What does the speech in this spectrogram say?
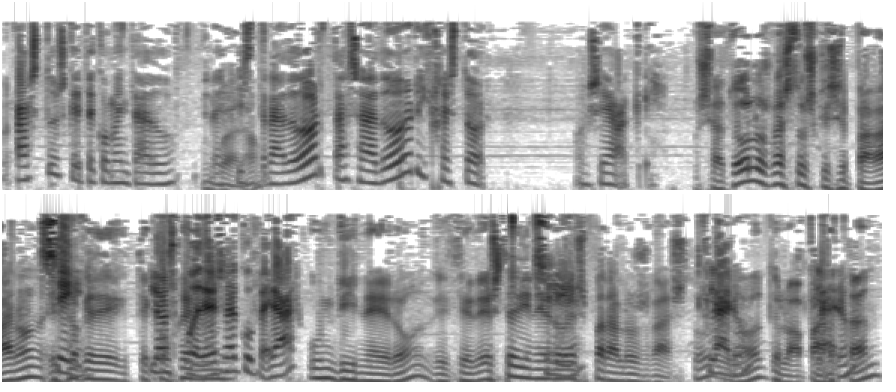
gastos que te he comentado, registrador, tasador y gestor. O sea que. O sea, todos los gastos que se pagaron, eso que te los puedes recuperar. Un dinero, dice, este dinero es para los gastos, ¿no? Te lo apartan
